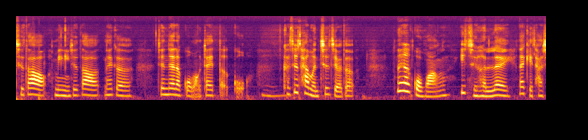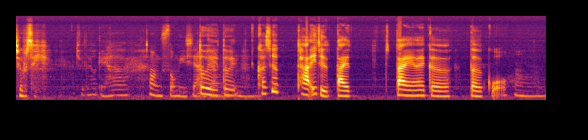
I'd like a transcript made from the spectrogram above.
知道，明明知道那个现在的国王在德国，嗯，可是他们就觉得那个国王一直很累，那给他休息，觉得要给他放松一下。对对，嗯、可是他一直待待那个德国，嗯，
